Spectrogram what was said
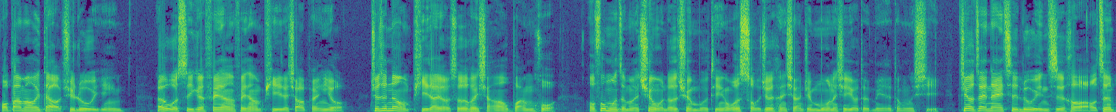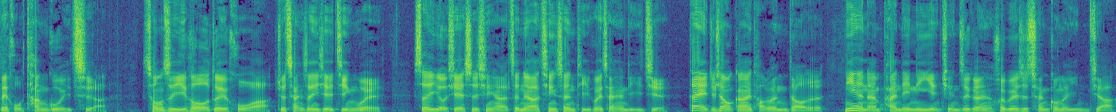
我爸妈会带我去露营，而我是一个非常非常皮的小朋友，就是那种皮到有时候会想要玩火。我父母怎么劝我都劝不听，我手就很喜欢去摸那些有的没的东西。结果在那一次露营之后啊，我真的被火烫过一次啊。从此以后，我对火啊就产生一些敬畏。所以有些事情啊，真的要亲身体会才能理解。但也就像我刚才讨论到的，你很难判定你眼前这个人会不会是成功的赢家。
